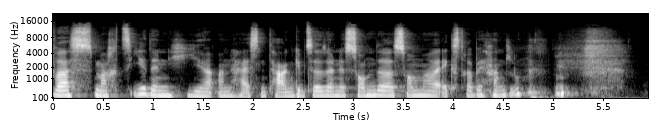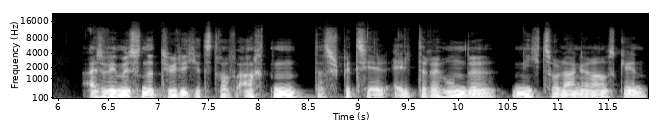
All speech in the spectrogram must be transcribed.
Was macht ihr denn hier an heißen Tagen? Gibt es also eine Sondersommer-Extra-Behandlung? Also wir müssen natürlich jetzt darauf achten, dass speziell ältere Hunde nicht so lange rausgehen.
